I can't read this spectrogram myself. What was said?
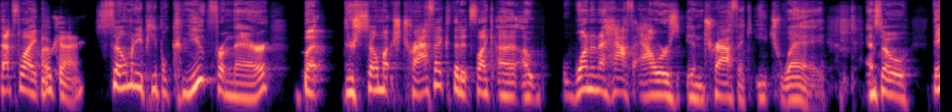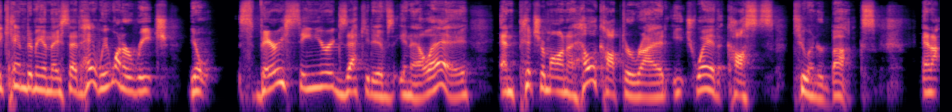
that's like okay. so many people commute from there, but there's so much traffic that it's like a, a one and a half hours in traffic each way. And so they came to me and they said, Hey, we want to reach, you know, very senior executives in LA and pitch them on a helicopter ride each way that costs 200 bucks. And I,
